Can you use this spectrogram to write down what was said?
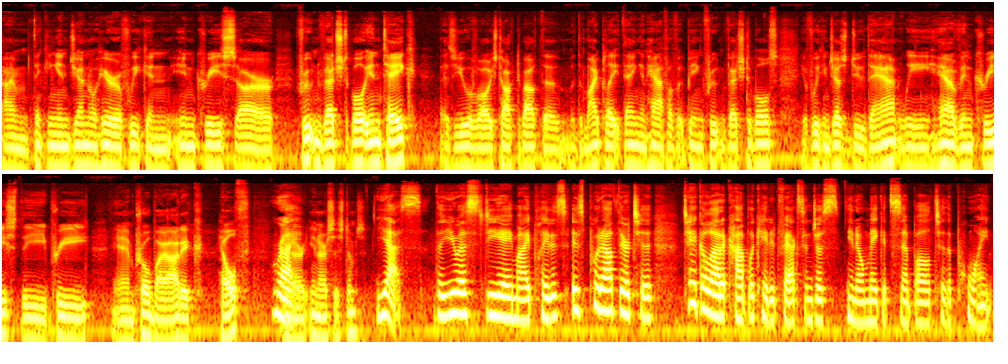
I'm thinking in general here if we can increase our fruit and vegetable intake, as you have always talked about the the my plate thing, and half of it being fruit and vegetables. If we can just do that, we have increased the pre and probiotic health right. in, our, in our systems. Yes the USDA My Plate is, is put out there to take a lot of complicated facts and just, you know, make it simple to the point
